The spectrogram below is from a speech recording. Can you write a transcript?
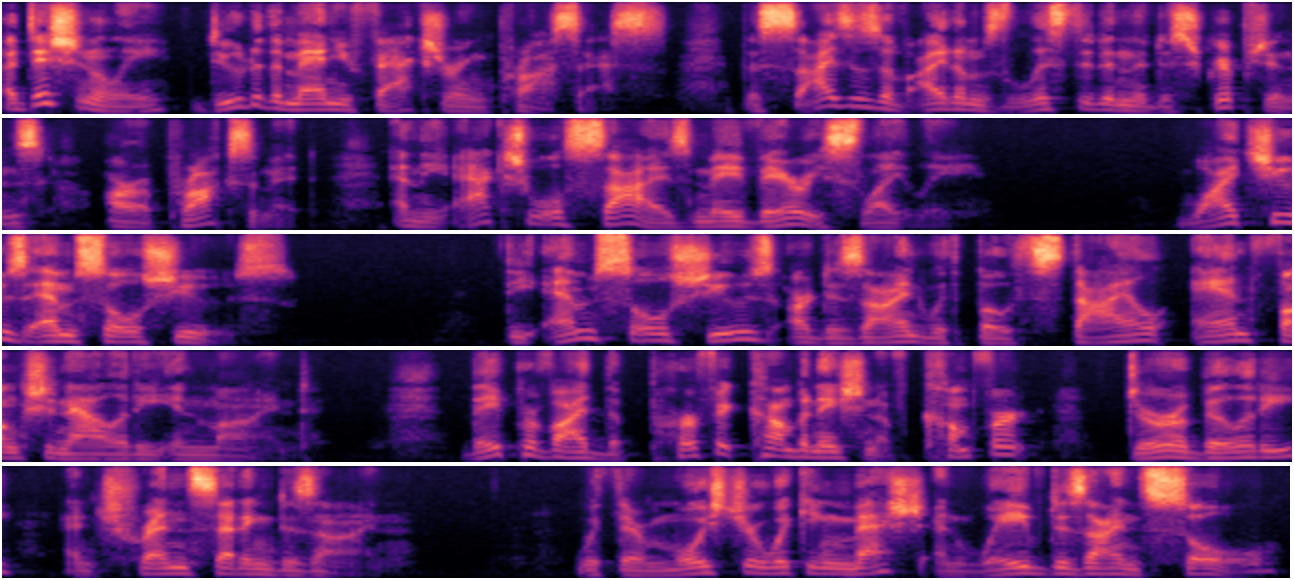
Additionally, due to the manufacturing process, the sizes of items listed in the descriptions are approximate, and the actual size may vary slightly. Why choose M Soul shoes? The M Soul shoes are designed with both style and functionality in mind. They provide the perfect combination of comfort, durability, and trend-setting design. With their moisture-wicking mesh and wave-designed sole,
